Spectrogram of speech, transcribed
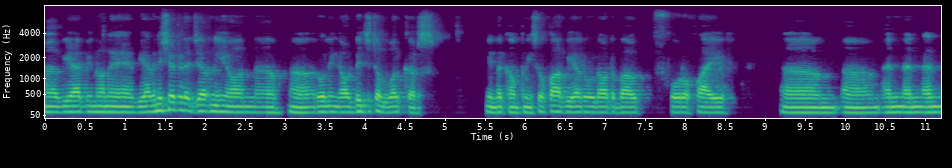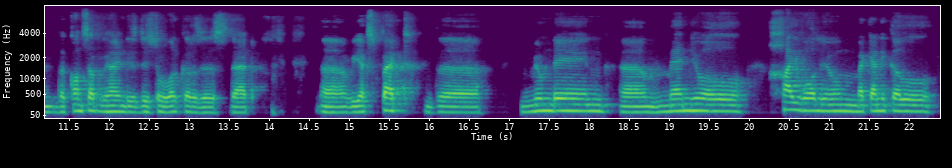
uh, we have been on a we have initiated a journey on uh, rolling out digital workers in the company. So far, we have rolled out about four or five. Um, um, and, and, and the concept behind these digital workers is that we expect the mundane, um, manual, high volume, mechanical,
